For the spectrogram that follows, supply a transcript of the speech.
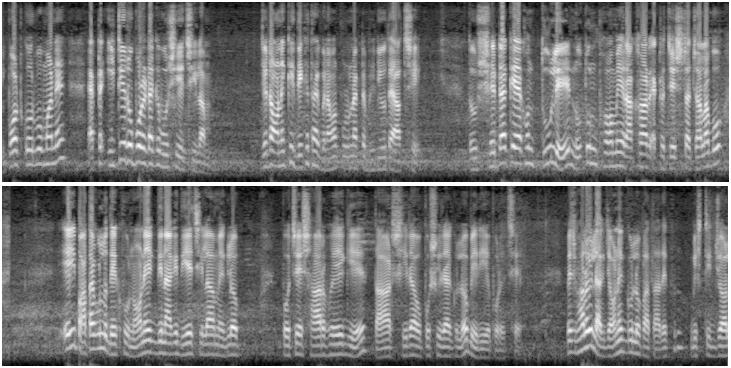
রিপোর্ট করব মানে একটা ইটের ওপর এটাকে বসিয়েছিলাম, যেটা অনেকেই দেখে থাকবেন, আমার পুরনো একটা ভিডিওতে আছে। তো সেটাকে এখন তুলে নতুন ফর্মে রাখার একটা চেষ্টা চালাবো। এই পাতাগুলো দেখুন, অনেক দিন আগে দিয়েছিলাম, এগুলো পচে সার হয়ে গিয়ে তার শিরা, উপশিরাগুলো বেরিয়ে পড়েছে। বেশ ভালোই লাগছে, অনেকগুলো পাতা, দেখুন, বৃষ্টির জল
